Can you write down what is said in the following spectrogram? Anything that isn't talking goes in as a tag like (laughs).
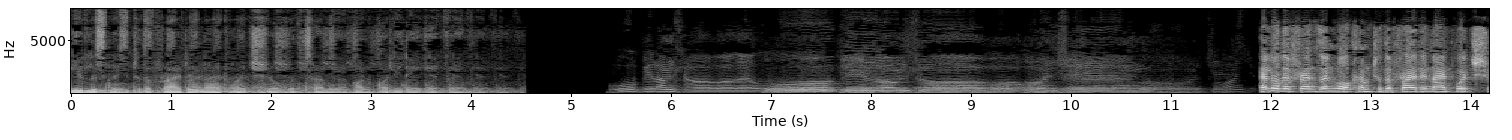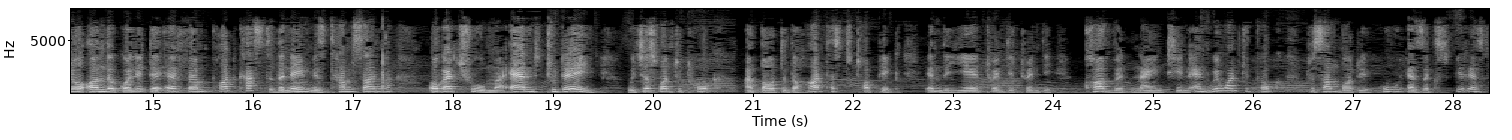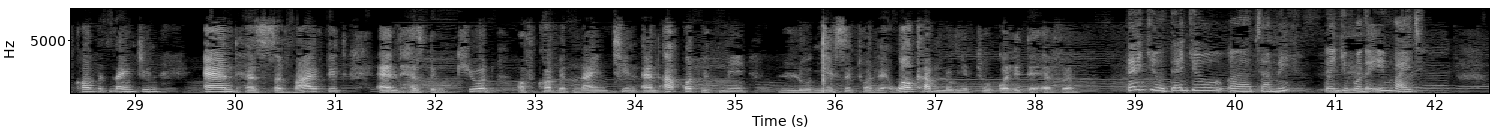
You're listening to the Friday Night Word Show with Tammy on Holiday FM. Hello there friends and welcome to the Friday Night Word Show on the Quality FM podcast. The name is Tamsanga Ogachuma and today we just want to talk about the hottest topic in the year 2020, COVID-19. And we want to talk to somebody who has experienced COVID-19 and has survived it and has been cured of COVID-19. And I've got with me Lungi Sitole. Welcome Lungi to Quality FM. Thank you, thank you, uh, Tammy. Thank you for the invite.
